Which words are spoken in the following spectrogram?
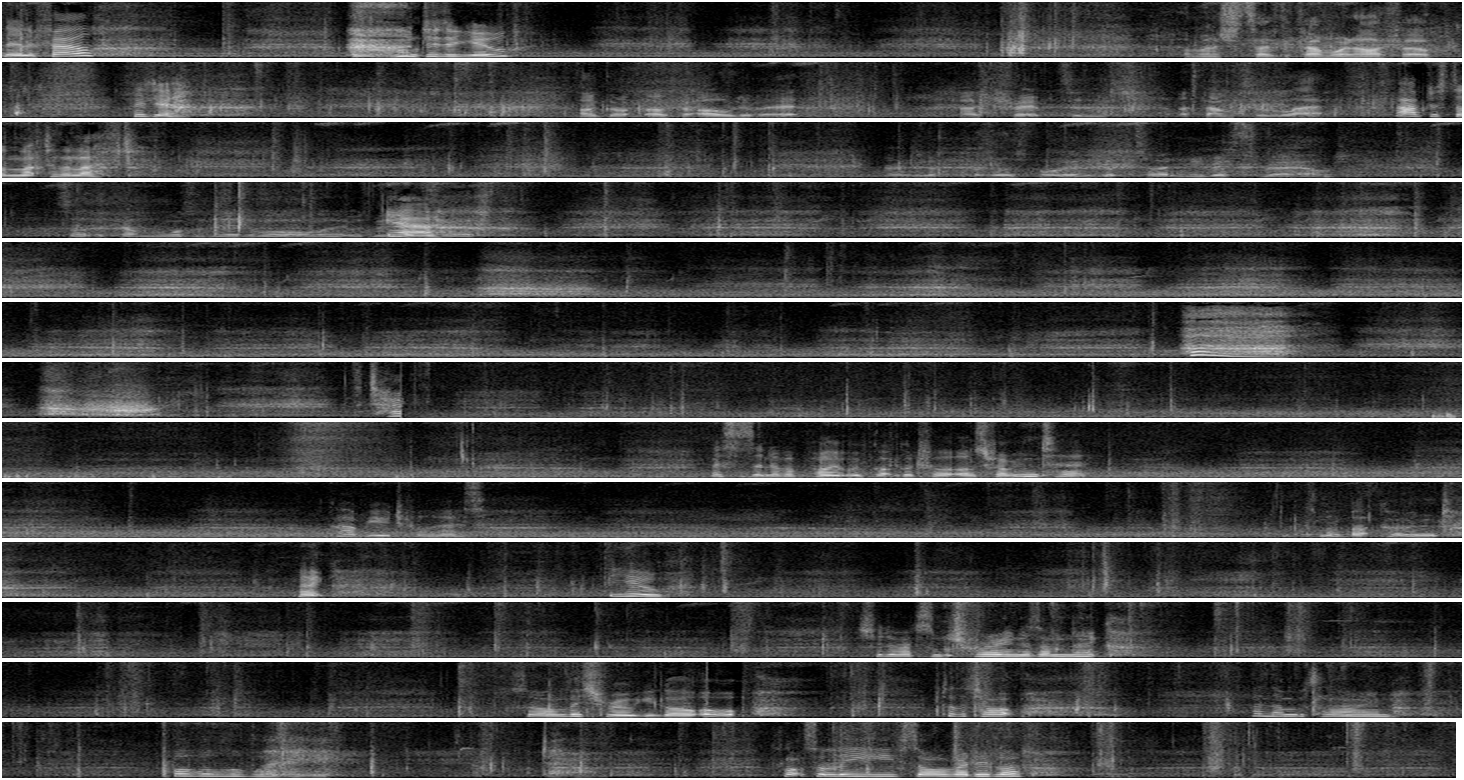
Nearly fell. Did you? I managed to save the camera when I fell. Did you? I got I got hold of it. I tripped and I fell to the left. I've just done that to the left. I ended up, as I was falling, I ended up turning my wrist round so that the camera wasn't near the wall and it was moving Yeah. first. This is another point we've got good photos from, isn't it? Look how beautiful it is. It's my back current. Like, you. Should have had some trainers on Nick. So on this route you go up to the top and then we climb all the way down. Lots of leaves already, love.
